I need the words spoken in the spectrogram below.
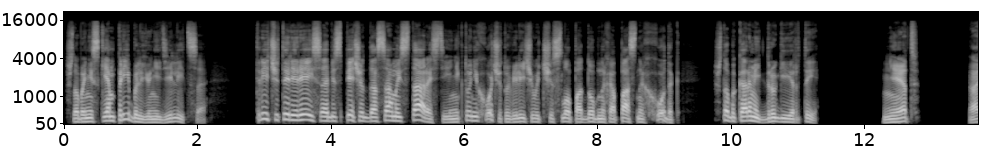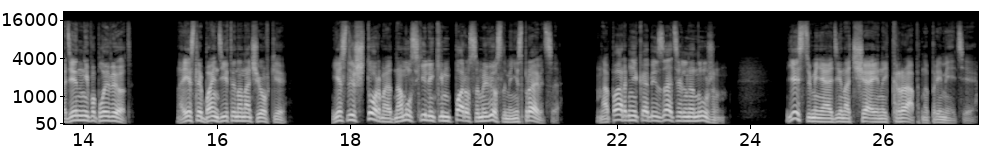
чтобы ни с кем прибылью не делиться. Три-четыре рейса обеспечат до самой старости, и никто не хочет увеличивать число подобных опасных ходок, чтобы кормить другие рты. Нет, один не поплывет. А если бандиты на ночевке? Если штормы одному с хиленьким парусом и веслами не справятся? Напарник обязательно нужен. Есть у меня один отчаянный краб на примете.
